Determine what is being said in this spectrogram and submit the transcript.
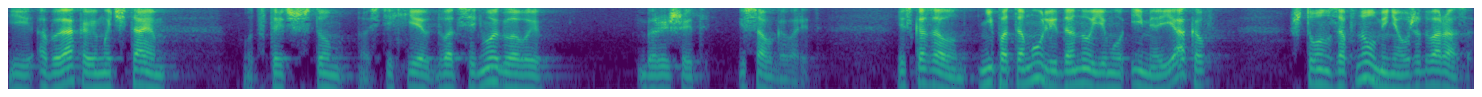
И об Иакове мы читаем вот в 36 стихе 27 главы Берешит. Исав говорит – и сказал он, не потому ли дано ему имя Яков, что он запнул меня уже два раза.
